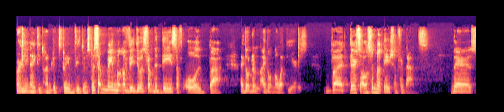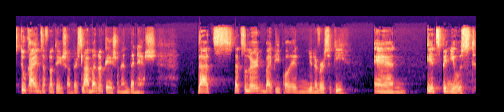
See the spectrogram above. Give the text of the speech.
early nineteen hundreds pa yung videos. But some may mga videos from the days of old pa. I don't I don't know what years. But there's also notation for dance there's two kinds of notation. There's Laban notation and Benesh. That's that's learned by people in university, and it's been used.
